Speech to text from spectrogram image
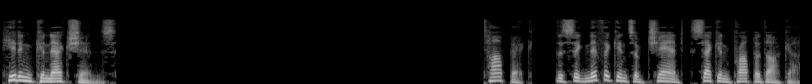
hidden connections. The significance of chant, second Prapathaka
